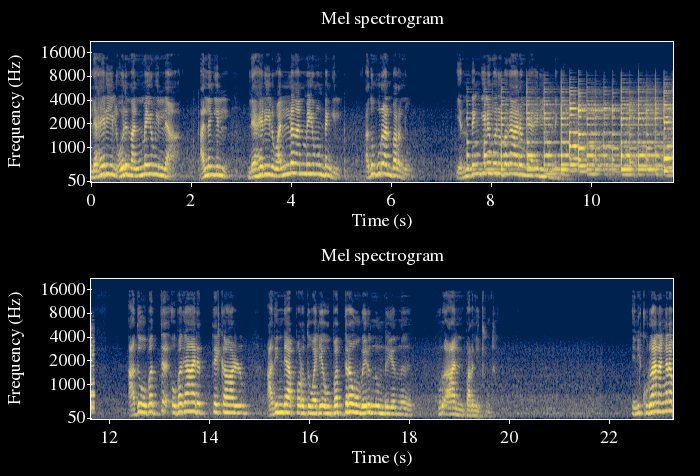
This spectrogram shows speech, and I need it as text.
ലഹരിയിൽ ഒരു നന്മയുമില്ല അല്ലെങ്കിൽ ലഹരിയിൽ വല്ല നന്മയുമുണ്ടെങ്കിൽ അതും ഖുർആൻ പറഞ്ഞു. എന്തെങ്കിലും ഒരു ഉപകാരം ലഹരിയിലുണ്ടെങ്കിൽ അത് ഉപദ്ര ഉപകാരത്തെക്കാളും അതിന്റെ അപ്പുറത്ത് വലിയ ഉപദ്രവം വരുന്നുണ്ട് എന്ന് ഖുർആൻ പറഞ്ഞിട്ടുണ്ട്. ഇനി ഖുർആൻ അങ്ങനെ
